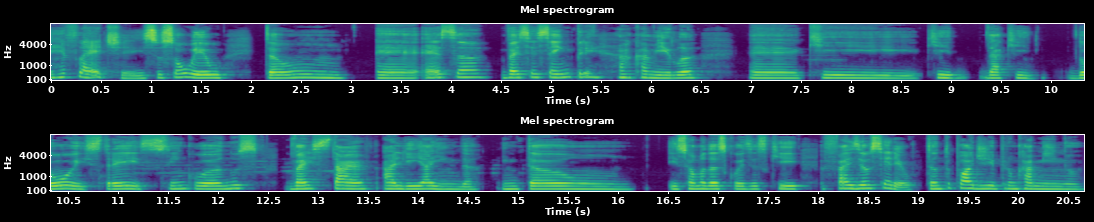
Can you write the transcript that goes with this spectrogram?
reflete, isso sou eu. Então, é, essa vai ser sempre a Camila é, que, que daqui dois, três, cinco anos vai estar ali ainda. Então, isso é uma das coisas que faz eu ser eu. Tanto pode ir para um caminho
